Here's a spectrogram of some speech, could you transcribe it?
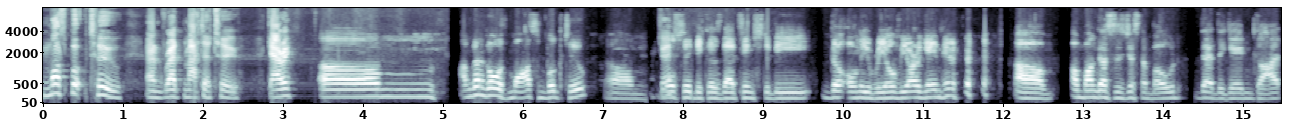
Mossbook 2, and Red Matter 2. Gary? Um, I'm gonna go with Moss Book Two. Um, Okay. mostly because that seems to be the only real VR game here. um, Among Us is just a mode that the game got.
